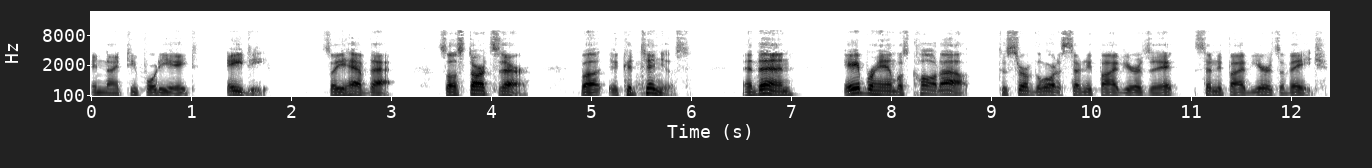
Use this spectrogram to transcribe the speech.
in 1948 AD. So you have that. So it starts there, but it continues. And then Abraham was called out to serve the Lord at 75 years of, 75 years of age.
